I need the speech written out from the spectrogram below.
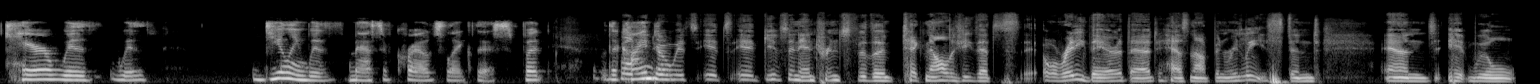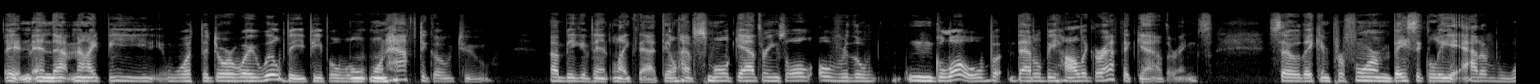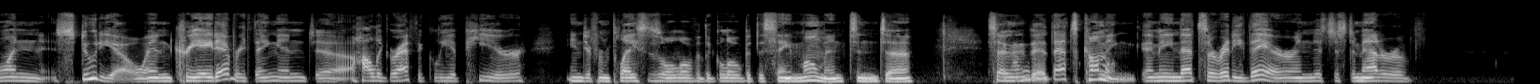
care with, with dealing with massive crowds like this. But the well, kind you know, of it's it's it gives an entrance for the technology that's already there that has not been released. And and it will and, and that might be what the doorway will be. People won't won't have to go to a big event like that. They'll have small gatherings all over the globe that'll be holographic gatherings so they can perform basically out of one studio and create everything and uh, holographically appear in different places all over the globe at the same moment. And uh, so th- that's coming. I mean that's already there and it's just a matter of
